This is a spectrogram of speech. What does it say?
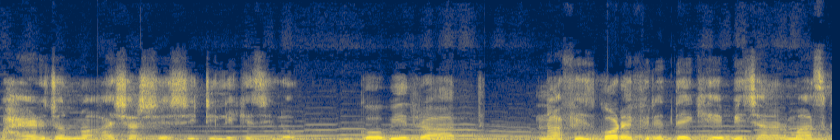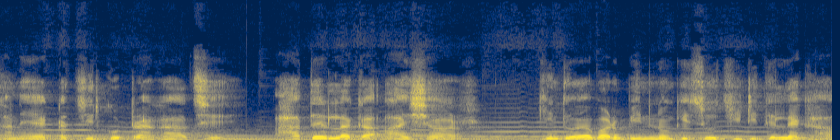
ভাইয়ের জন্য আয়সার সে চিঠি লিখেছিল, গভীর রাত, নাফিস গড়ে ফিরে দেখে বিছানার মাঝখানে একটা চিরকুট রাখা আছে, হাতের লেখা আয়সার কিন্তু এবার ভিন্ন কিছু চিঠিতে লেখা,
